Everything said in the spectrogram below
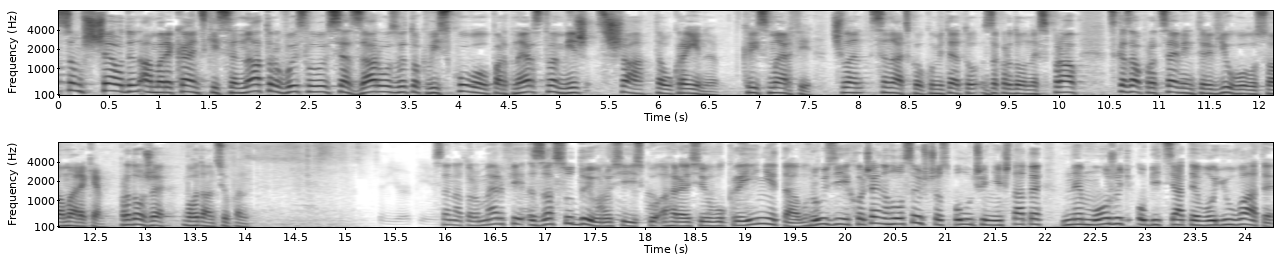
часом ще один американський сенатор висловився за розвиток військового партнерства між США та Україною. Кріс Мерфі, член сенатського комітету закордонних справ, сказав про це в інтерв'ю Голосу Америки. Продовжує Богдан Цюпин. Сенатор Мерфі засудив російську агресію в Україні та в Грузії, хоча й наголосив, що Сполучені Штати не можуть обіцяти воювати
